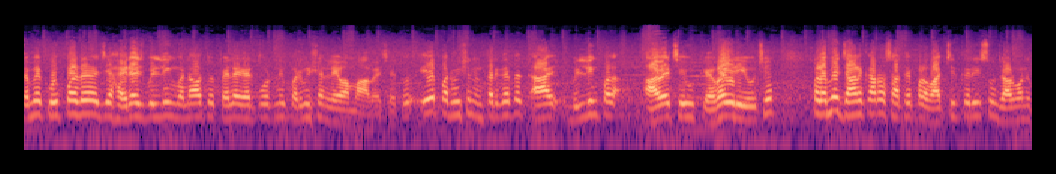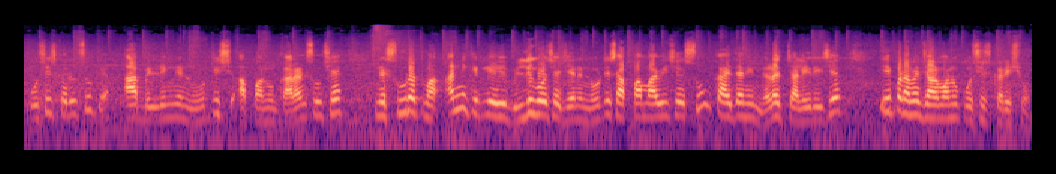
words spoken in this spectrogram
તમે કોઈ પણ જે હાઈરાઇઝ બિલ્ડિંગ બનાવો તો પહેલાં એરપોર્ટની પરમિશન લેવામાં આવે છે. તો એ પરમિશન અંતર્ગત જ આ બિલ્ડિંગ પણ આવે છે એવું કહેવાઈ રહ્યું છે. પણ અમે જાણકારો સાથે પણ વાતચીત કરીશું, જાણવાની કોશિશ કરીશું કે આ બિલ્ડિંગને નોટિસ આપવાનું કારણ શું છે અને સુરતમાં અન્ય કેટલી એવી બિલ્ડિંગો છે જેને નોટિસ આપવામાં આવી છે, શું કાયદાની લડત ચાલી રહી છે, એ પણ અમે જાણવાનું કોશિશ કરીશું.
